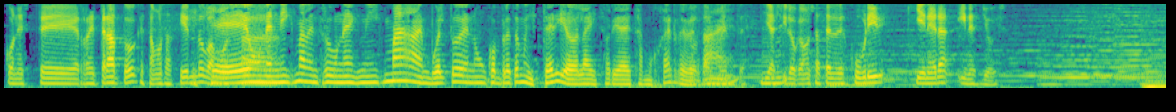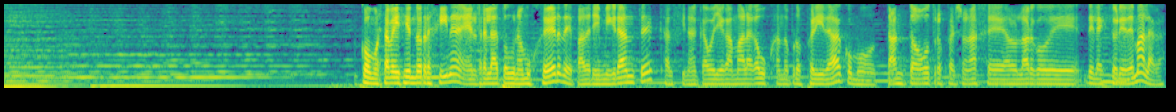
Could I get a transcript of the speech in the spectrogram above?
con este retrato que estamos haciendo. Es vamos a... un enigma dentro de un enigma envuelto en un completo misterio la historia de esta mujer, de verdad. ¿eh? Y así lo que vamos a hacer es descubrir quién era Inés Joyce. Como estaba diciendo Regina, el relato de una mujer de padre inmigrante que al fin y al cabo llega a Málaga buscando prosperidad, como tantos otros personajes a lo largo de, la historia de Málaga.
